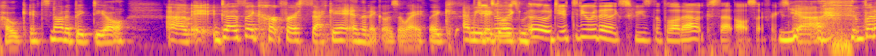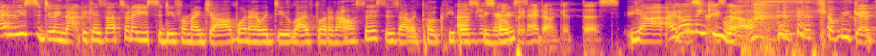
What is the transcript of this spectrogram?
poke. It's not a big deal. Um, it does like hurt for a second and then it goes away. Like I mean, it goes. like with, oh, do you have to do where they like squeeze the blood out? Because that also freaks me out. yeah, but I'm used to doing that because that's what I used to do for my job when I would do live blood analysis. Is I would poke people's I'm people's just fingers. hoping I don't get this. Yeah, I don't think you will. You'll be good.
